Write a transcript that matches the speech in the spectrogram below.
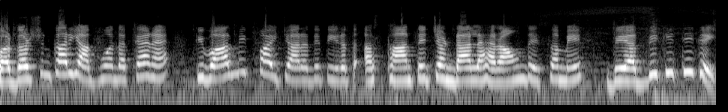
ਪ੍ਰਦਰਸ਼ਨਕਾਰੀ ਆਗੂਆਂ ਦਾ ਕਹਿਣਾ ਹੈ ਕਿ ਵਾਲਮੀਕ ਭਾਈਚਾਰੇ ਦੇ ਤੀਰਥ ਅਸਥਾਨ ਤੇ ਝੰਡਾ ਲਹਿਰਾਉਣ ਦੇ ਸਮੇਂ ਬੇਅਦਬੀ ਕੀਤੀ ਗਈ,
